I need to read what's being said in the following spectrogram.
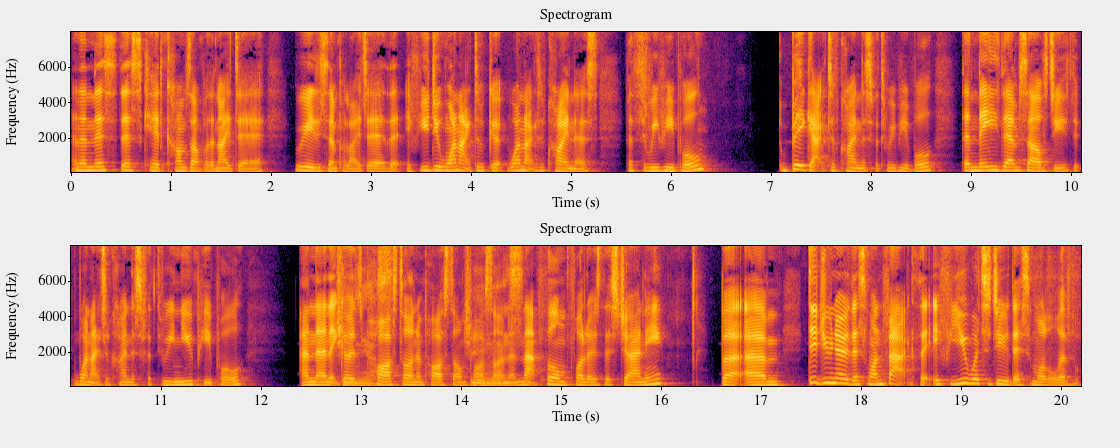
And then this this kid comes up with an idea, really simple idea that if you do one act of good, one act of kindness for three people, big act of kindness for three people, then they themselves do th- one act of kindness for three new people, and then it Genius. goes passed on and passed on, Genius. passed on, and that film follows this journey. But um, did you know this one fact that if you were to do this model of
